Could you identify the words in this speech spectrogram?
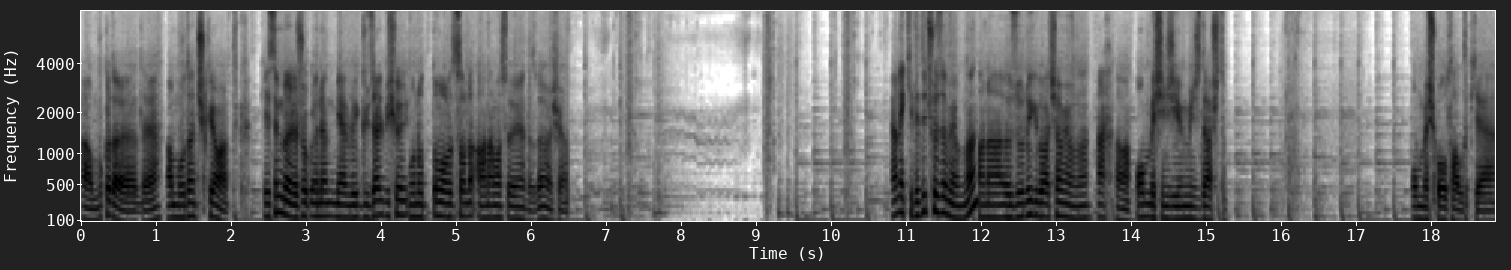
Tamam bu kadar herhalde ya. Ben buradan çıkıyorum artık. Kesin böyle çok önemli yani güzel bir şey unuttum ama sonra anama söylüyorsunuz değil mi şu an? Yani kilidi çözemiyorum lan. Ana özürlü gibi açamıyorum lan. Heh tamam. 15. 20. de açtım. 15 gold aldık ya.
